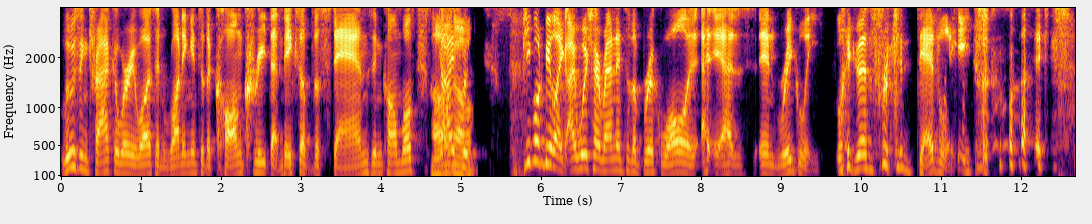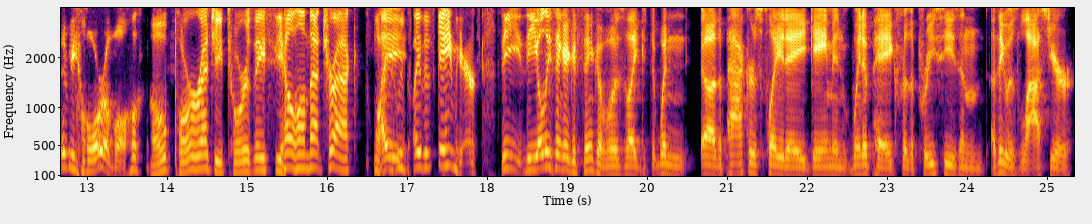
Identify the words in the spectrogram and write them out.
Losing track of where he was and running into the concrete that makes up the stands in Commonwealth, Oh, guys no. would people would be like, "I wish I ran into the brick wall as in Wrigley." Like that's freaking deadly. like that'd be horrible. Oh, poor Reggie tore his ACL on that track. Why did we play this game here? The the only thing I could think of was like when uh, the Packers played a game in Winnipeg for the preseason. I think it was last year.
